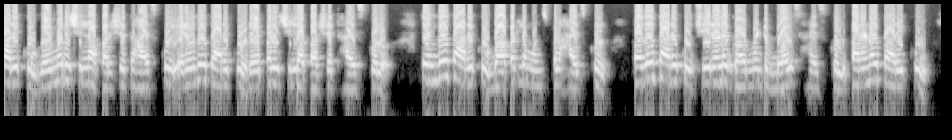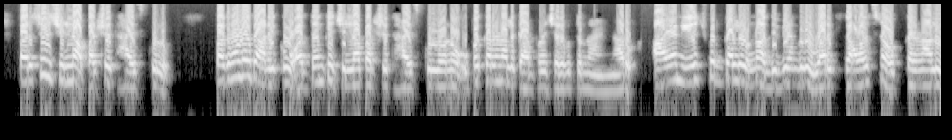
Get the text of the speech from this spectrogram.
తారీఖు వేమూరు జిల్లా పరిషత్ హైస్కూల్ ఎనిమిదో తారీఖు రేపల్లి జిల్లా పరిషత్ హైస్కూల్ తొమ్మిదో తారీఖు బాపట్ల మున్సిపల్ హైస్కూల్ పదో తారీఖు చీరాల గవర్నమెంట్ బాయ్స్ హైస్కూల్ పన్నెండో తారీఖు పరిషత్ జిల్లా పరిషత్ హైస్కూల్ పదమూడో తారీఖు అద్దంకి జిల్లా పరిషత్ హై స్కూల్లోనూ ఉపకరణాల క్యాంపులు జరుగుతున్నాయన్నారు. ఆయా నియోజకవర్గాల్లో ఉన్న దివ్యాంగులు వారికి కావాల్సిన ఉపకరణాలు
